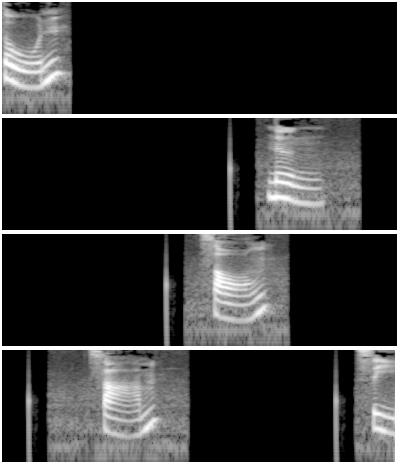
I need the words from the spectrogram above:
ศูนย์หนึ่งสองสามสี่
